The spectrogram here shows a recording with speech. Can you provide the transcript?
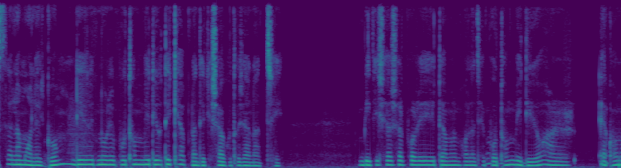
আসসালামু আলাইকুম। ডিউড নূরের প্রথম ভিডিও থেকে আপনাদেরকে স্বাগত জানাচ্ছি। বিদেশে আসার পরে এটা আমার বলা যায় প্রথম ভিডিও। আর এখন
